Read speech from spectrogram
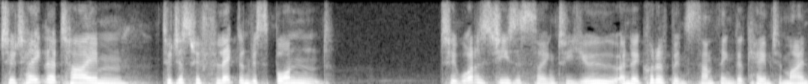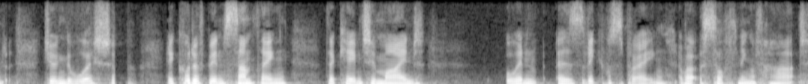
to take that time to just reflect and respond to what is Jesus saying to you. And it could have been something that came to mind during the worship. It could have been something that came to mind when, as Vic was praying about the softening of heart.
